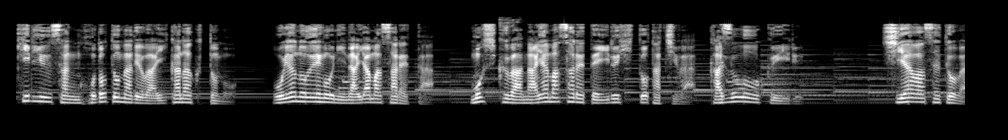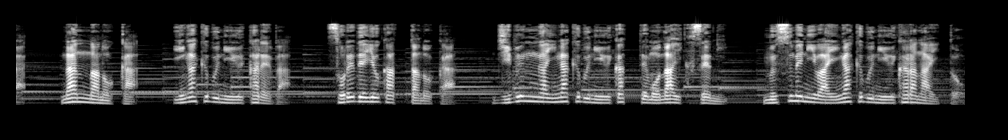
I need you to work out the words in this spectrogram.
桐生さんほどとまではいかなくとも親のエゴに悩まされたもしくは悩まされている人たちは数多くいる。幸せとは何なのか医学部に受かればそれでよかったのか自分が医学部に受かってもないくせに娘には医学部に受からないと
